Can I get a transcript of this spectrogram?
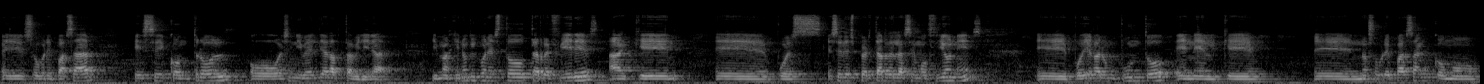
eh, sobrepasar ese control o ese nivel de adaptabilidad. Imagino que con esto te refieres a que eh, pues ese despertar de las emociones puede llegar a un punto en el que no sobrepasan como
